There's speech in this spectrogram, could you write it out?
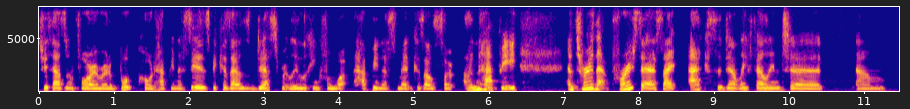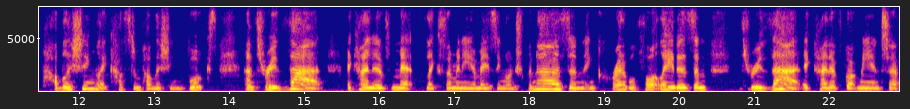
2004, I wrote a book called Happiness Is because I was desperately looking for what happiness meant because I was so unhappy. And through that process, I accidentally fell into um, publishing, like custom publishing books. And through that, I kind of met like so many amazing entrepreneurs and incredible thought leaders. And through that, it kind of got me into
